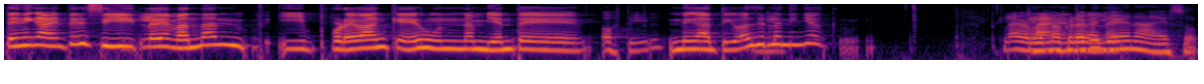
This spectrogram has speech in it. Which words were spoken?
Técnicamente sí le demandan y prueban que es un ambiente Hostil. negativo hacia los niños. Claro, pero no Claramente creo que lleguen a eso.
